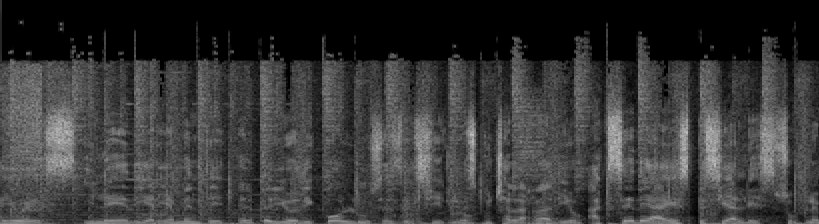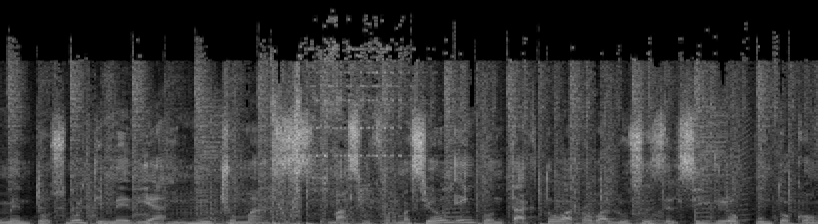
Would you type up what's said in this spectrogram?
iOS y lee diariamente el periódico Luces del Siglo. Escucha la radio, accede a especiales, suplementos, multimedia y mucho más. Más información en contacto arroba lucesdelsiglo.com.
